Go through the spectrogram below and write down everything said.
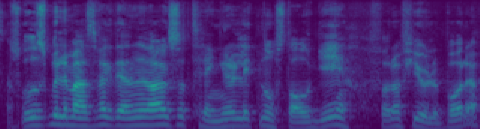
Skal du spille Mass Effect 1 i dag, så trenger du litt nostalgi for å fjule på det.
